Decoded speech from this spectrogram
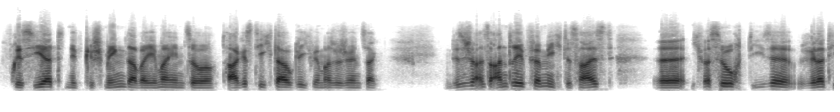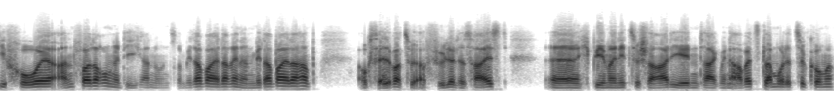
frisiert, nicht geschminkt, aber immerhin so tagestichtauglich, wie man so schön sagt. Und das ist als Antrieb für mich. Das heißt, äh, ich versuche diese relativ hohe Anforderungen, die ich an unsere Mitarbeiterinnen und Mitarbeiter habe, auch selber zu erfüllen. Das heißt, äh, ich bin mir nicht zu schade, jeden Tag mit Arbeitsklamotte zu kommen.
